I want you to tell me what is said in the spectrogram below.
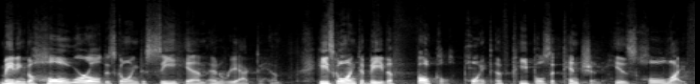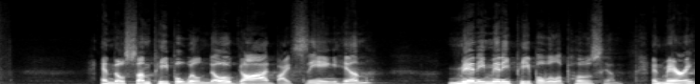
meaning the whole world is going to see him and react to him. He's going to be the focal point of people's attention his whole life. And though some people will know God by seeing him, Many, many people will oppose him. And Mary,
